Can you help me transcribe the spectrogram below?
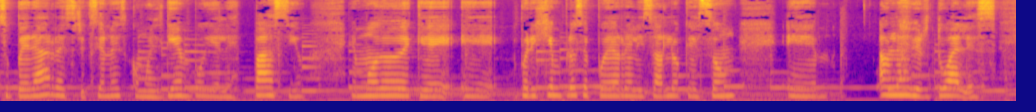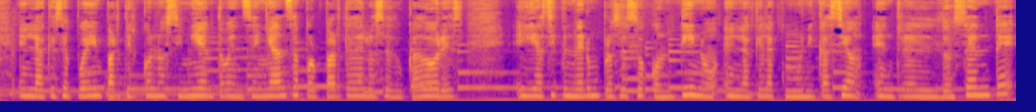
superar restricciones como el tiempo y el espacio, en modo de que, eh, por ejemplo, se puede realizar lo que son eh, aulas virtuales en las que se puede impartir conocimiento, enseñanza por parte de los educadores y así tener un proceso continuo en la que la comunicación entre el docente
